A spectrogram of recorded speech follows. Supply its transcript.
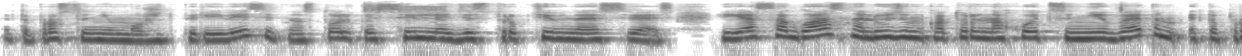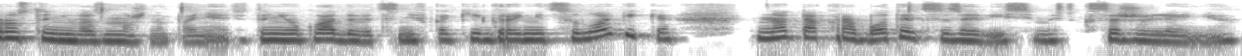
Это просто не может перевесить настолько сильная деструктивная связь. И я согласна, людям, которые находятся не в этом, это просто невозможно понять. Это не укладывается ни в какие границы логики, но так работает созависимость, к сожалению.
